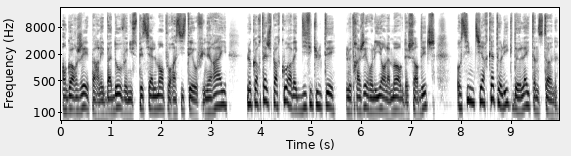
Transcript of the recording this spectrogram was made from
engorgées par les badauds venus spécialement pour assister aux funérailles, le cortège parcourt avec difficulté le trajet reliant la morgue de Shoreditch au cimetière catholique de Leytonstone,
